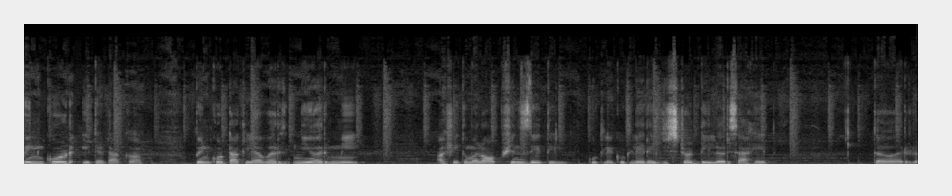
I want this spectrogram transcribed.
पिनकोड इथे टाका. पिनकोड टाकल्यावर नियर मी असे तुम्हाला ऑप्शन्स देतील. कुठले कुठले रजिस्टर्ड डीलर्स आहेत. तर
